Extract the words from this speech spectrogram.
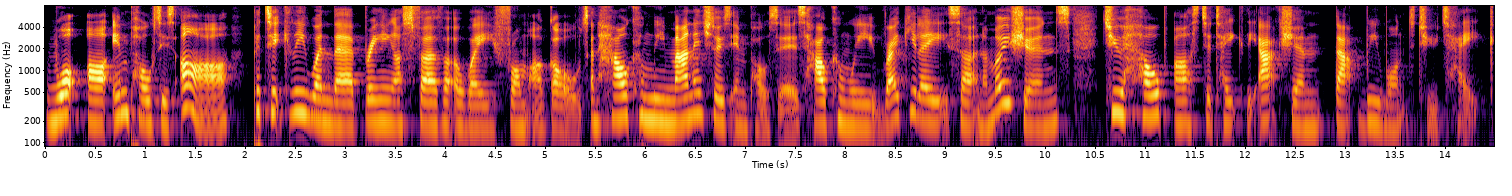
what our impulses are, particularly when they're bringing us further away from our goals. And how can we manage those impulses? How can we regulate certain emotions to help us to take the action that we want to take?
